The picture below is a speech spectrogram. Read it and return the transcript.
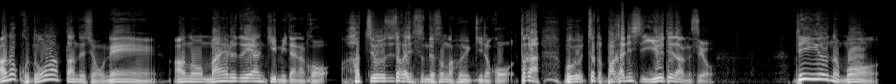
あの子どうなったんでしょうね。あの、マイルドヤンキーみたいな子、八王子とかに住んでそうな雰囲気の子とか、僕ちょっとバカにして言うてたんですよ。っていうのも、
